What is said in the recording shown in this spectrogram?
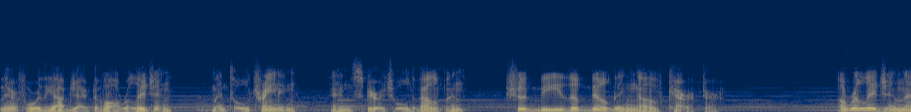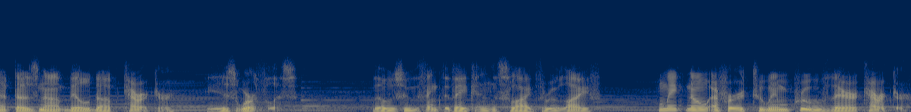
Therefore, the object of all religion, mental training, and spiritual development should be the building of character. A religion that does not build up character is worthless. Those who think that they can slide through life, who make no effort to improve their character,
